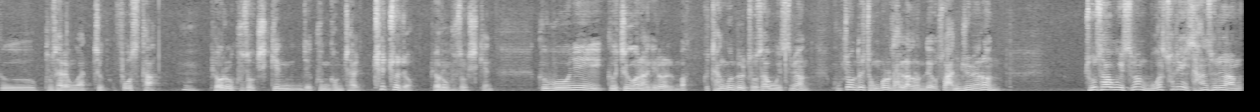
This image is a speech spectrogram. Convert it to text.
그 부사령관 즉 four star 음. 별을 구속시킨 이제 군 검찰 최초죠. 음. 별을 구속시킨 그분이 그 증언하기를 막 그 장군들 조사하고 있으면 국정원들이 정보를 달라 그러는데요. 그래서 안 주면은 조사하고 있으면 뭐가 소리가 이상한 소리가 남-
